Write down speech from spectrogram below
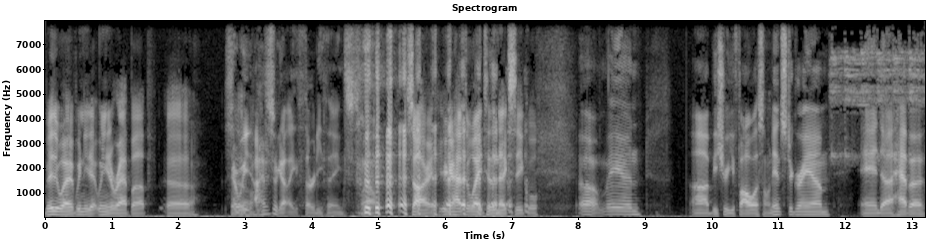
but either way, we need to, we need to wrap up. Uh, so, we, I've still got like thirty things. well, sorry, you're gonna have to wait to the next sequel. Oh man. Uh, be sure you follow us on Instagram and uh, have a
